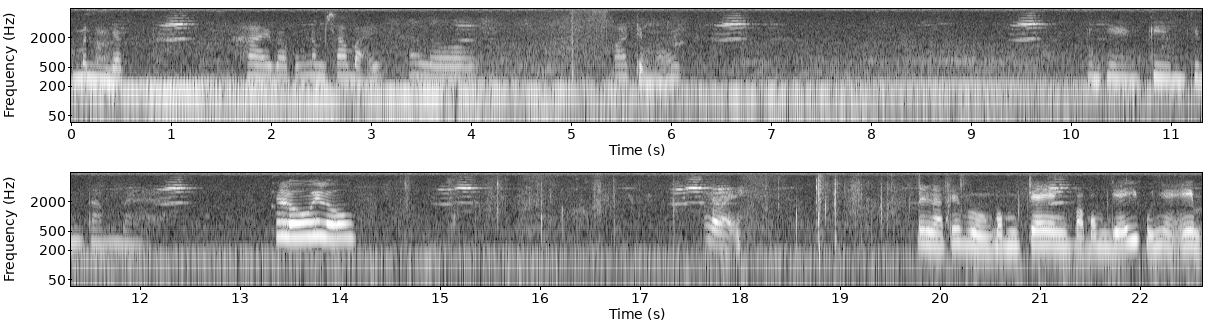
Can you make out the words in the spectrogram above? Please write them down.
Minh Nhật. Hai ba bốn năm sáu bảy. Hello. Hoa chừng mỗi Giang Kim 983 Hello hello Này đây là cái vườn bông trang và bông giấy của nhà em.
